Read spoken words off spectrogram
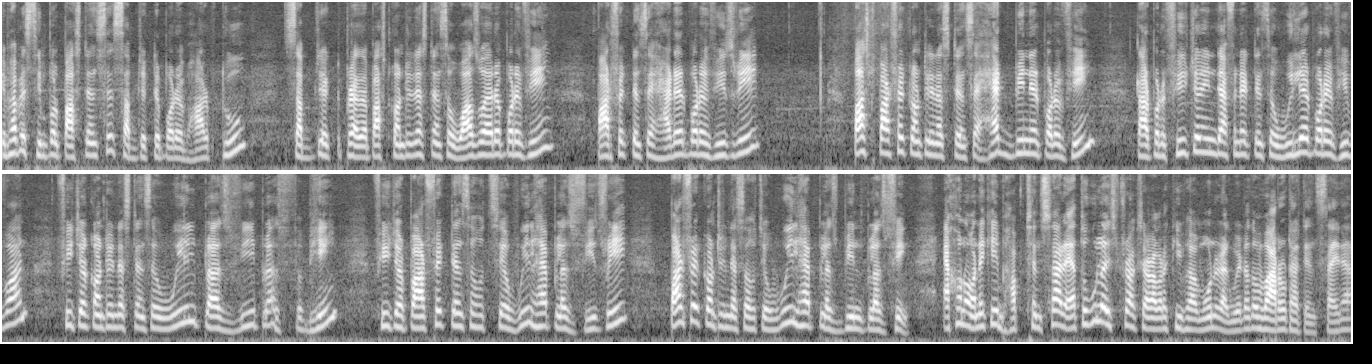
এভাবে সিম্পল পাস্ট টেন্সে সাবজেক্টের পরে verb two subject past continuous টেন্সে ওয়াজ ওয়ারের পরে ভিং পারফেক্ট টেন্সে হ্যাডের পরে V three past perfect continuous টেন্সে হ্যাড বিনের পরে ভিং তারপরে ফিউচার ইনডেফিনেট টেন্সে উইলের পরে ভি ওয়ান ফিউচার কন্টিনিউয়াস টেন্সে will plus V plus V ing future perfect টেন্সে হচ্ছে will have plus V three perfect কন্টিনিউয়াসে হচ্ছে will have plus been plus V ing এখন অনেকেই ভাবছেন, স্যার, এতগুলো স্ট্রাকচার আমরা কীভাবে মনে রাখব? এটা তো বারোটা টেন্স তাই না?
